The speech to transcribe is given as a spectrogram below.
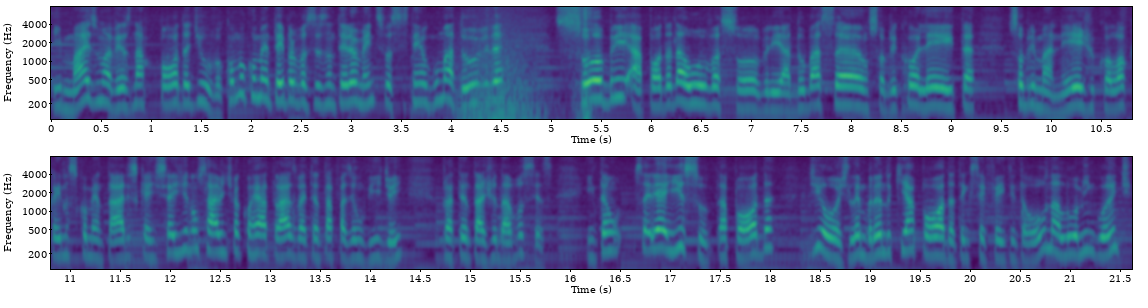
e mais uma vez na poda de uva. Como eu comentei para vocês anteriormente, se vocês têm alguma dúvida sobre a poda da uva, sobre adubação, sobre colheita, sobre manejo, coloca aí nos comentários que a gente, se a gente não sabe, a gente vai correr atrás, vai tentar fazer um vídeo aí para tentar ajudar vocês. Então, seria isso da poda de hoje. Lembrando que a poda tem que ser feita então ou na lua minguante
